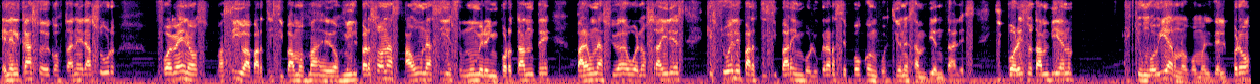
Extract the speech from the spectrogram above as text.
En el caso de Costanera Sur fue menos masiva, participamos más de 2.000 personas, aún así es un número importante para una ciudad de Buenos Aires que suele participar e involucrarse poco en cuestiones ambientales. Y por eso también es que un gobierno como el del PRO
